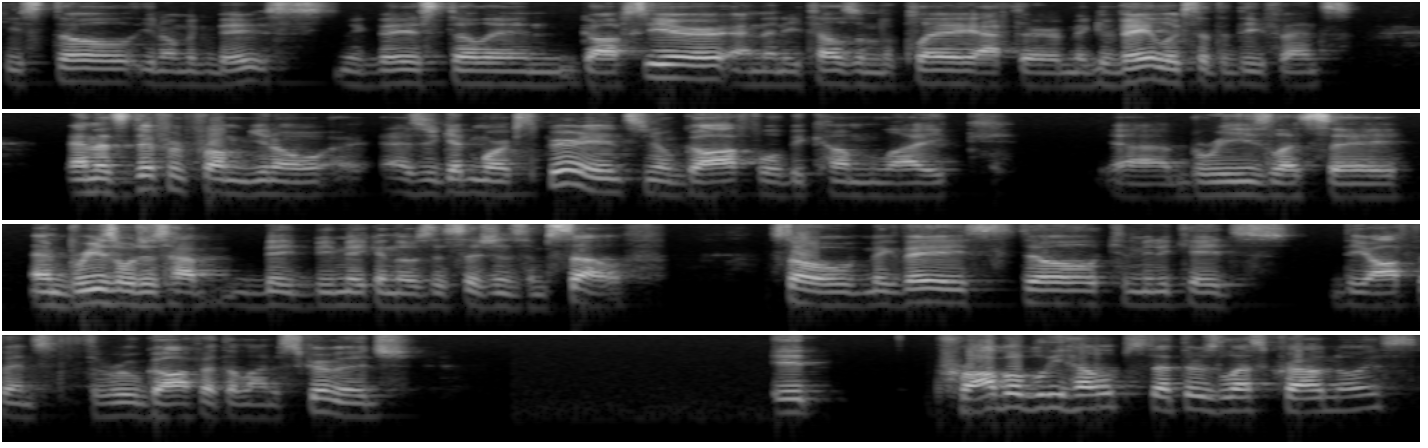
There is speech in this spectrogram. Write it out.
He's still, you know, McVay, is still in Goff's ear, and then he tells him to play after McVay looks at the defense. And that's different from, you know, as you get more experience, you know, Goff will become like uh, Brees, let's say, and Brees will just have be making those decisions himself. So McVay still communicates the offense through Goff at the line of scrimmage. It probably helps that there's less crowd noise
